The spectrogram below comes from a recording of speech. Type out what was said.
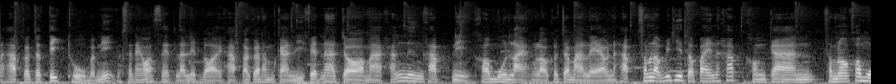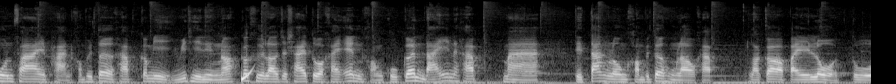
นะครับก็จะติ๊กถูกแบบนี้ก็แสดงว่าเสร็จแล้วเรียบร้อยครับแล้วก็ทำการรีเฟซหน้าจอมาครั้งหนึ่งครับนี่ข้อมูลไลน์ของเราก็จะมาแล้วนะครับสำหรับวิธีต่อไปนะครับของการสำรองข้อมูลไฟล์ผ่านคอมพิวเตอร์ครับก็มีวิธีหนึ่งเนาะก็คือเราจะใช้ตัว Client ของ Google Drive นะครับมาติดตั้งลงคอมพิวเตอร์ของเราครับ แล้วก็ไปโหลดตัว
